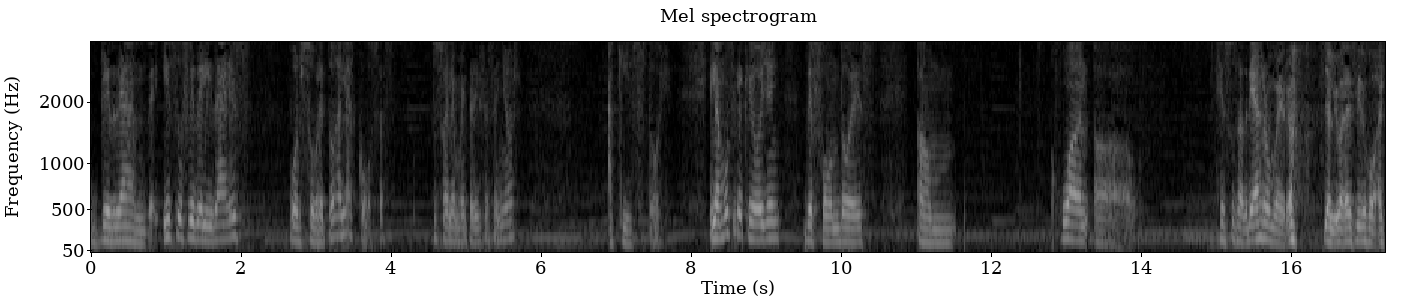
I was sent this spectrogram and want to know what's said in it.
grande y su fidelidad es por sobre todas las cosas, tú solamente dices, Señor, aquí estoy. Y la música que oyen de fondo es um, Juan, uh, Jesús Adrián Romero, ya le iba a decir Juan,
